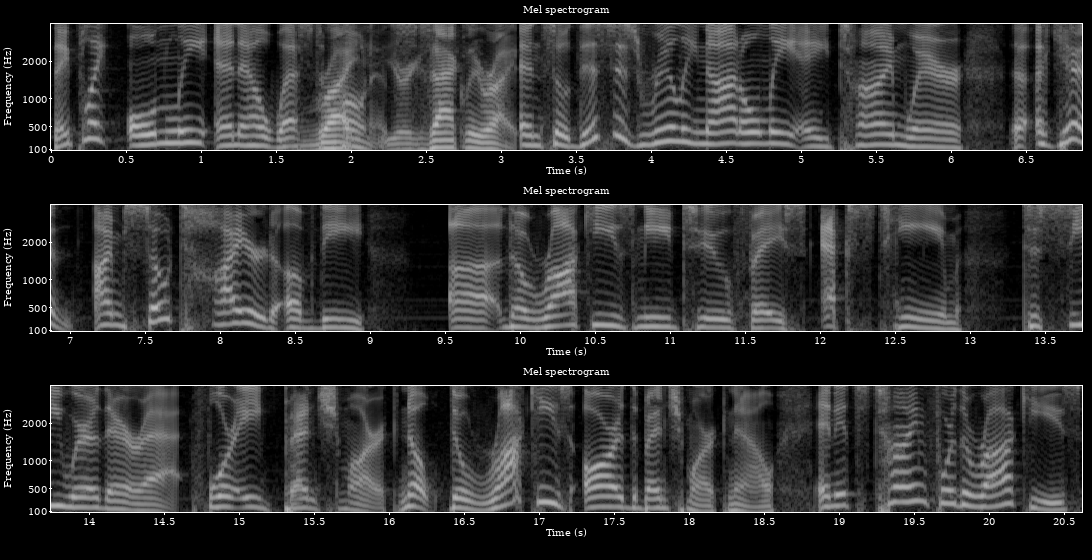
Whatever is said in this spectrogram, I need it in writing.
They play only NL West right. opponents. You're exactly right. And so this is really not only a time where, uh, again, I'm so tired of the uh, the Rockies need to face X team to see where they're at for a benchmark. No, the Rockies are the benchmark now, and it's time for the Rockies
